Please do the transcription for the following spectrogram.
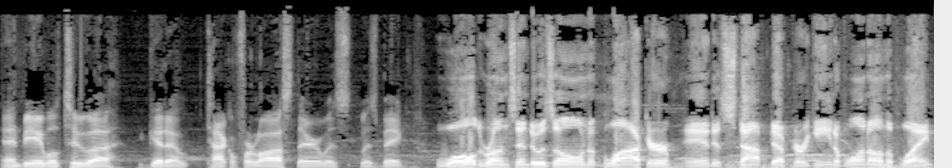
and be able to uh, get a tackle for loss there was was big. Wald runs into his own blocker and is stopped after a gain of one on the play.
